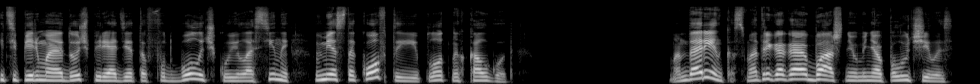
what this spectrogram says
и теперь моя дочь переодета в футболочку и лосины вместо кофты и плотных колгот. «Мандаринка, смотри, какая башня у меня получилась!»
